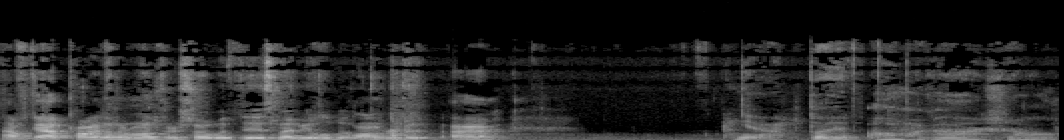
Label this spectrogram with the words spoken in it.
I've got probably another month or so with this, maybe a little bit longer, but I, yeah. But oh my gosh, y'all.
